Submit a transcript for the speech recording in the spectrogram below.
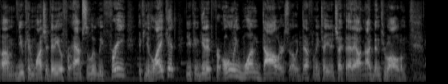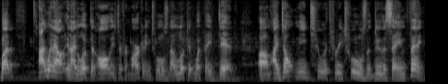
um, you can watch a video for absolutely free. If you like it you can get it for only one dollar so I would definitely tell you to check that out and I've been through all of them. But I went out and I looked at all these different marketing tools and I looked at what they did. Um, I don't need two or three tools that do the same thing.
